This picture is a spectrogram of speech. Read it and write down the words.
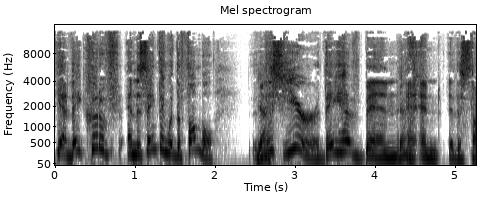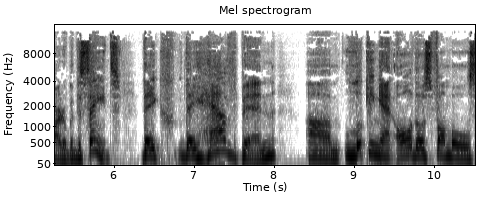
yeah, they could have. And the same thing with the fumble. Yes. This year, they have been, yes. and, and this started with the Saints. They they have been um, looking at all those fumbles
